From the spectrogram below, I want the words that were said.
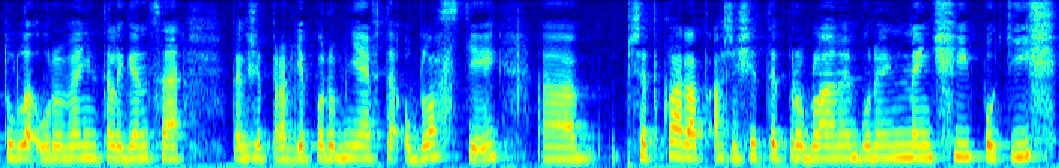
tuhle úroveň inteligence, takže pravděpodobně v té oblasti předkládat a řešit ty problémy bude menší potíž,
